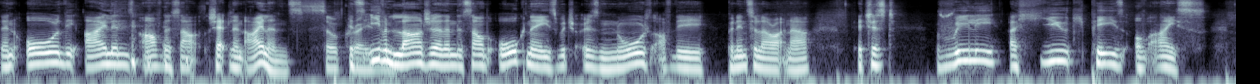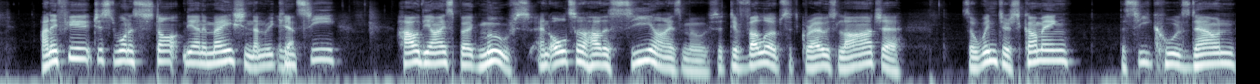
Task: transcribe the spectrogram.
than all the islands of the South Shetland Islands. So It's even larger than the South Orkneys, which is north of the peninsula right now. It's just really a huge piece of ice. And if you just want to start the animation, then we can Yeah. see how the iceberg moves and also how the sea ice moves. It develops, it grows larger. So winter's coming, the sea cools down.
